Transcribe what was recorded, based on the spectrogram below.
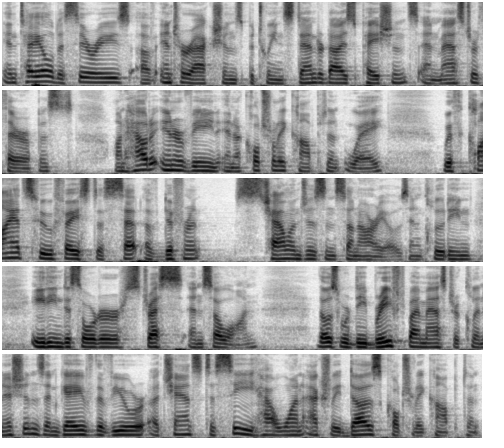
entailed a series of interactions between standardized patients and master therapists on how to intervene in a culturally competent way with clients who faced a set of different challenges and scenarios, including eating disorder, stress, and so on. Those were debriefed by master clinicians and gave the viewer a chance to see how one actually does culturally competent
